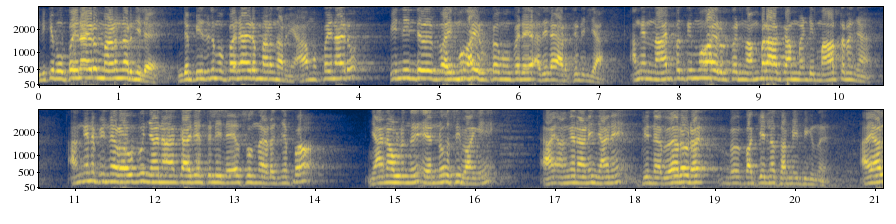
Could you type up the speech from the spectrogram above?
എനിക്ക് മുപ്പതിനായിരം വേണമെന്ന് അറിഞ്ഞില്ലേ എന്റെ ഫീസിൽ മുപ്പതിനായിരം വേണമെന്ന് അറിഞ്ഞു ആ മുപ്പതിനായിരം പിന്നെ എന്റെ പതിമൂവായിരം റുപ്യ മുമ്പേ അതിൽ അടച്ചിട്ടില്ല. അങ്ങനെ നാൽപ്പത്തി മൂവായിരം ഉൾപ്പെടെ നമ്പറാക്കാൻ വേണ്ടി മാത്രം ഞാൻ. അങ്ങനെ പിന്നെ റൗബ് ഞാൻ ആ കാര്യത്തിൽ ലേസൊന്ന് അടഞ്ഞപ്പോൾ ഞാൻ അവിടുന്ന് എൻ ഒ സി വാങ്ങി. അങ്ങനെയാണ് ഞാൻ പിന്നെ വേറൊരു വക്കീലിനെ സമീപിക്കുന്നത്. അയാൾ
